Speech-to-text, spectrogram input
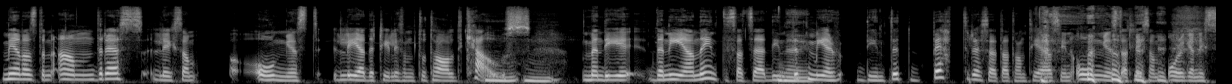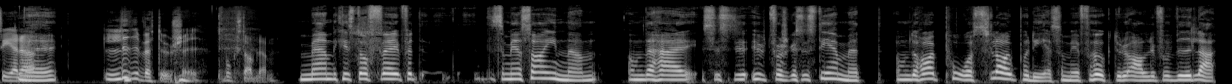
Medan den andres liksom ångest leder till liksom totalt kaos. Men det är, den ena är inte så att säga, det är inte, Nej. ett mer, det är inte ett bättre sätt att hantera sin ångest att liksom organisera Nej. livet ur sig bokstavligen. Men Kristoffer, som jag sa innan, om det här sys- utforskarsystemet, om du har ett påslag på det som är för högt och du aldrig får vila,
